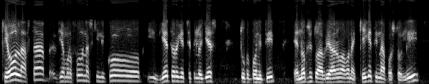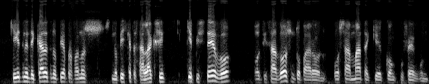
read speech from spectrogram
και όλα αυτά διαμορφώνουν ένα σκηνικό ιδιαίτερο για τις επιλογές του προπονητή εν ώψη του αυριανού αγώνα και για την αποστολή και για την εντεκάδα την οποία προφανώς στην οποία έχει κατασταλάξει και πιστεύω ότι θα δώσουν το παρόν ο Σαμάτα και ο Κόγκ που φεύγουν.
